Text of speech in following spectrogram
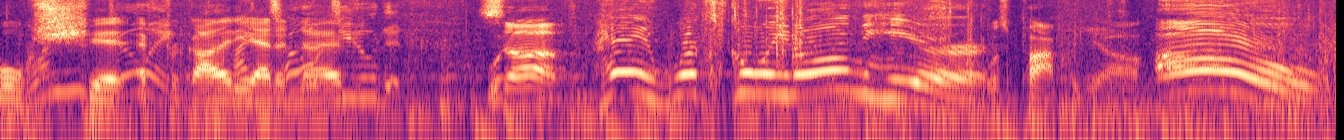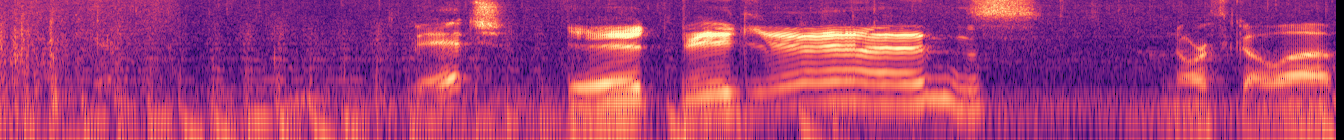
Oh What shit! I forgot that he I had a knife. you to- What's up? Hey, what's going on here? What's popping, y'all? Oh, bitch. It begins. North go up.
